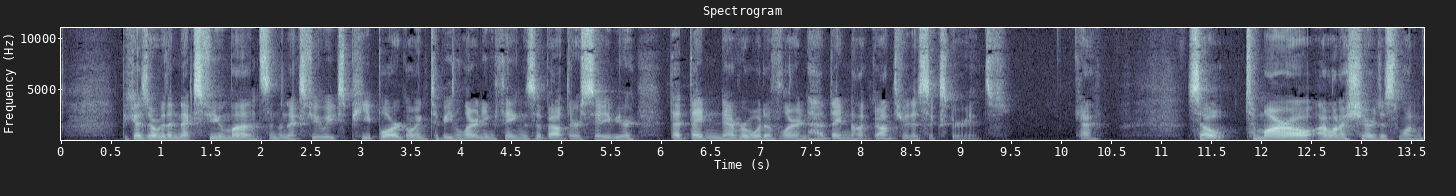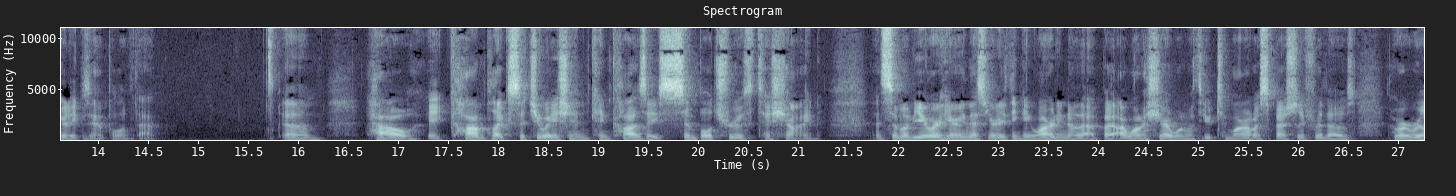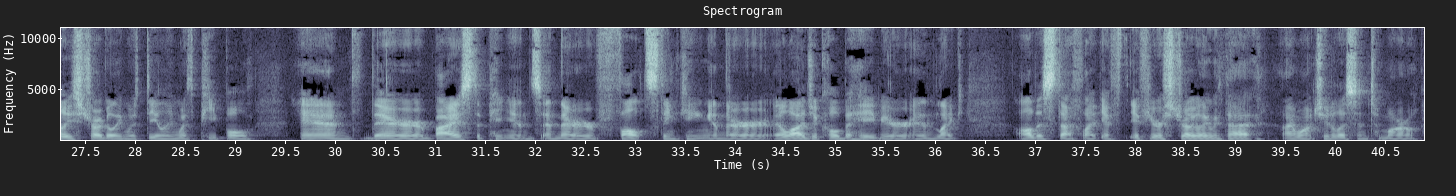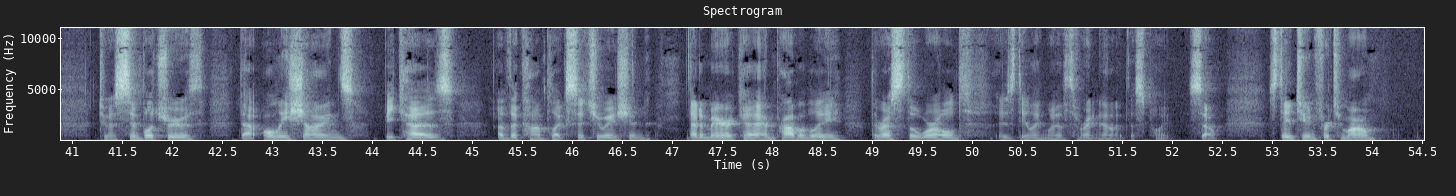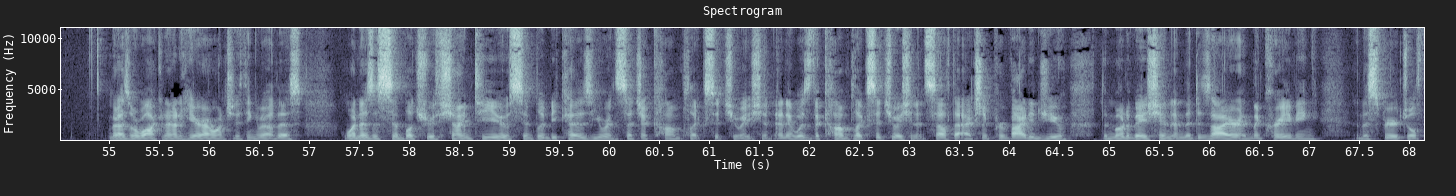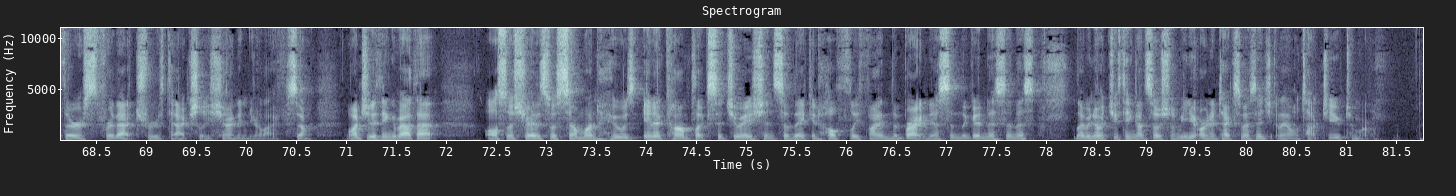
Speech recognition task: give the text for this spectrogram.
Because over the next few months and the next few weeks people are going to be learning things about their savior that they never would have learned had they not gone through this experience. Okay so tomorrow, I want to share just one good example of that. Um, how a complex situation can cause a simple truth to shine. And some of you are hearing this and you're already thinking, well, I already know that, but I want to share one with you tomorrow, especially for those who are really struggling with dealing with people and their biased opinions and their false thinking and their illogical behavior and like all this stuff. Like if if you're struggling with that, I want you to listen tomorrow to a simple truth that only shines because of the complex situation that America and probably the rest of the world is dealing with right now at this point. So stay tuned for tomorrow. But as we're walking out of here, I want you to think about this. When does a simple truth shine to you? Simply because you were in such a complex situation. And it was the complex situation itself that actually provided you the motivation and the desire and the craving and the spiritual thirst for that truth to actually shine in your life. So I want you to think about that. Also, share this with someone who's in a complex situation so they can hopefully find the brightness and the goodness in this. Let me know what you think on social media or in a text message, and I will talk to you tomorrow.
